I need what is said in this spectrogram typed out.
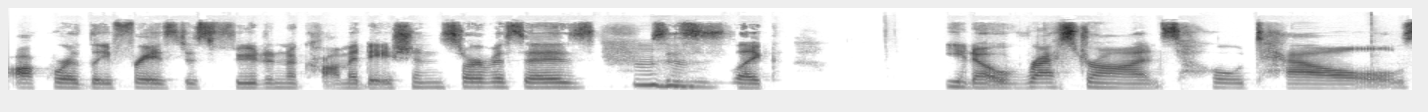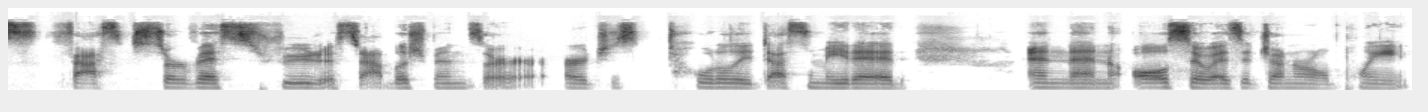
awkwardly phrased as food and accommodation services. So Mhm. this is like you know restaurants hotels fast service food establishments are are just totally decimated and then also as a general point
